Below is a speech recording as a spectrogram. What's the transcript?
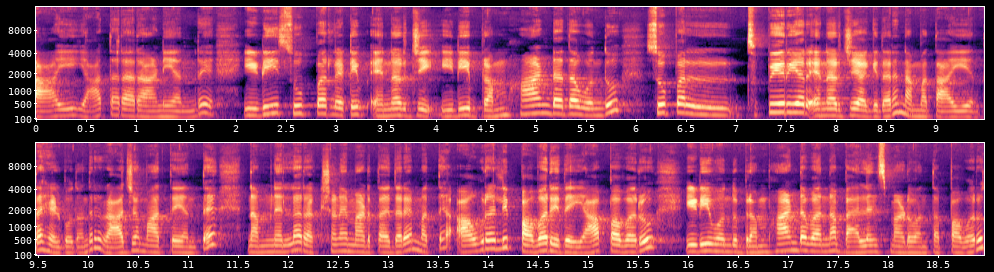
ತಾಯಿ ಯಾವ ಥರ ರಾಣಿ ಅಂದರೆ ಇಡೀ ಸೂಪರ್ಲೆಟಿವ್ ಎನರ್ಜಿ ಇಡೀ ಬ್ರಹ್ಮಾಂಡದ ಒಂದು ಸೂಪರ್ ಸುಪೀರಿಯರ್ ಎನರ್ಜಿ ಆಗಿದ್ದಾರೆ ನಮ್ಮ ತಾಯಿ ಅಂತ ಹೇಳ್ಬೋದು. ಅಂದರೆ ರಾಜಮಾತೆಯಂತೆ ನಮ್ಮನ್ನೆಲ್ಲ ರಕ್ಷಣೆ ಮಾಡ್ತಾ ಇದ್ದಾರೆ. ಮತ್ತು ಅವರಲ್ಲಿ ಪವರ್ ಇದೆ. ಯಾವ ಪವರು ಇಡೀ ಒಂದು ಬ್ರಹ್ಮಾಂಡವನ್ನು ಬ್ಯಾಲೆನ್ಸ್ ಮಾಡುವಂಥ ಪವರು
